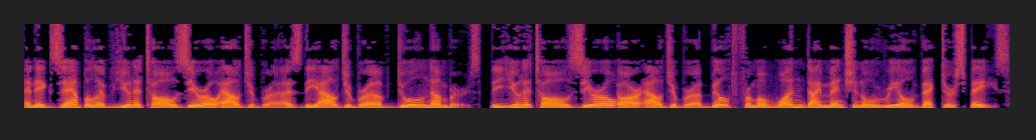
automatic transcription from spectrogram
An example of unital zero algebra is the algebra of dual numbers, the unital zero-R algebra built from a one-dimensional real vector space.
